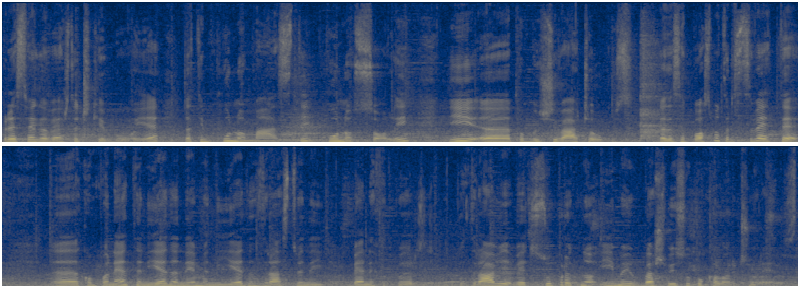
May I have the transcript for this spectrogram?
pre svega veštačke boje, zatim puno masti, puno soli i e, poboljšivača ukusa. Kada se posmatra sve te e, komponente, nijedan nema ni jedan zdravstveni benefit po zdravlje, već suprotno imaju baš visoku kaloričnu vrednost.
